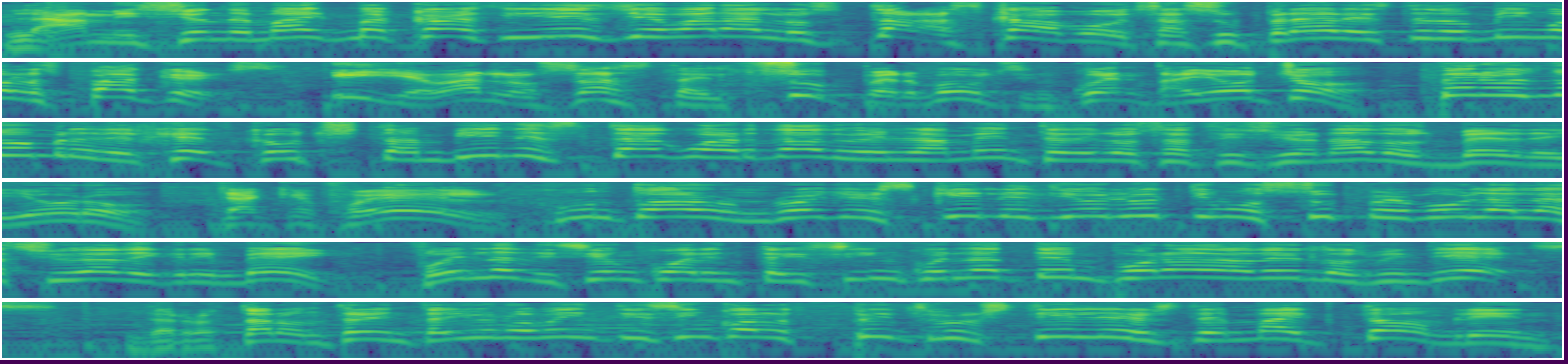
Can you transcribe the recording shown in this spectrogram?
La misión de Mike McCarthy es llevar a los Dallas Cowboys a superar este domingo a los Packers y llevarlos hasta el Super Bowl 58. Pero el nombre del head coach también está guardado en la mente de los aficionados verde y oro, ya que fue él, junto a Aaron Rodgers, quien le dio el último Super Bowl a la ciudad de Green Bay. Fue en la edición 45 en la temporada del 2010. Derrotaron 31-25 a los Pittsburgh Steelers de Mike Tomlin,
